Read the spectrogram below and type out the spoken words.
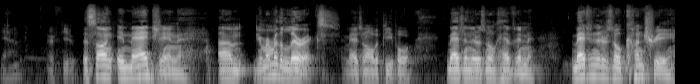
Yeah, a few. The song Imagine. Um, do you remember the lyrics? Imagine all the people. Imagine there's no heaven. Imagine there's no country,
